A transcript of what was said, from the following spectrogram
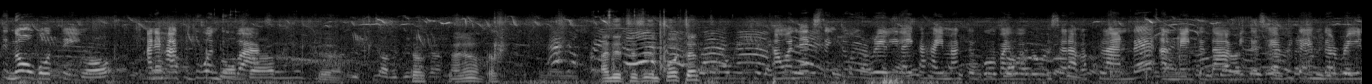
They No good thing. And I had to do and do back. Yeah. I know. And it is important. And our next thing too, we really like a high mark to go by what we said have a plan there and make the dam because every time the rain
